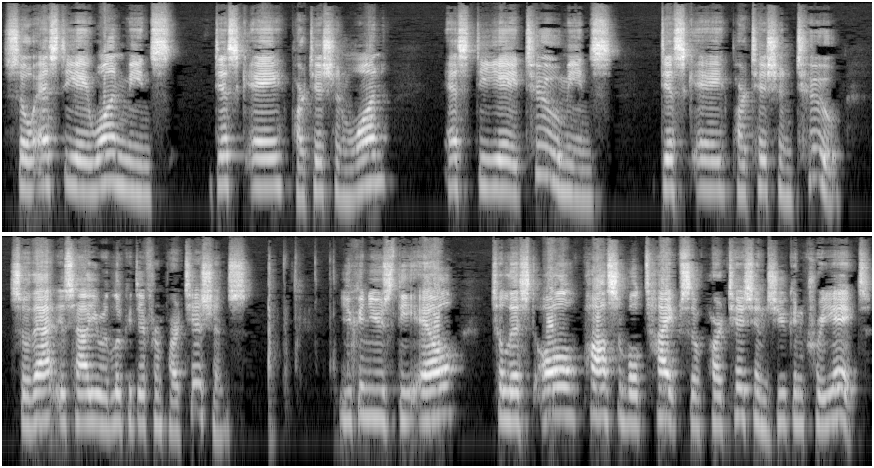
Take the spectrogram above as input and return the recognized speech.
So SDA1 means disk A, partition 1. SDA2 means disk A, partition 2. So that is how you would look at different partitions. You can use the L to list all possible types of partitions you can create.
